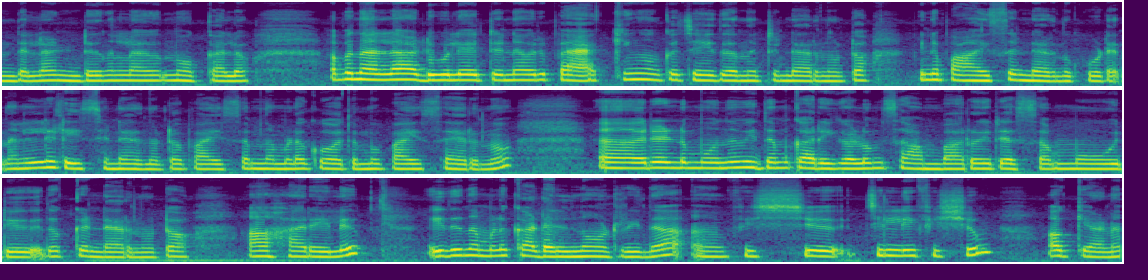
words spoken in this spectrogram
എന്തെല്ലാം ഉണ്ട് എന്നുള്ളത് നോക്കാമല്ലോ അപ്പോൾ നല്ല അടിപൊളിയായിട്ട് തന്നെ ഒരു പാക്കിംഗ് ഒക്കെ ചെയ്ത് തന്നിട്ടുണ്ടായിരുന്നു കേട്ടോ പിന്നെ പായസം ഉണ്ടായിരുന്നു കൂടെ. നല്ല ടേസ്റ്റ് ഉണ്ടായിരുന്നു കേട്ടോ പായസം. നമ്മുടെ ഗോതമ്പ് പായസമായിരുന്നു രണ്ട് മൂന്ന് വിധം കറികളും സാമ്പാർ രസം മോര് ഇതൊക്കെ ഉണ്ടായിരുന്നു കേട്ടോ ആഹാരയിൽ ഇത് നമ്മൾ കടലിൽ നിന്ന് ഓർഡർ ചെയ്ത ഫിഷ് ചില്ലി ഫിഷും ഒക്കെയാണ്.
